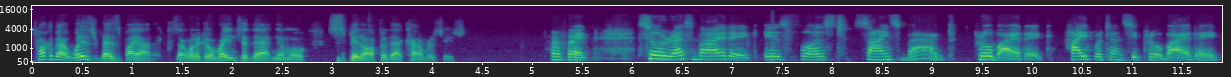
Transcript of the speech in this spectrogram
talk about what is Resbiotic, because I want to go right into that, and then we'll spin off of that conversation. Perfect. So Resbiotic is first science-backed probiotic, high potency probiotic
